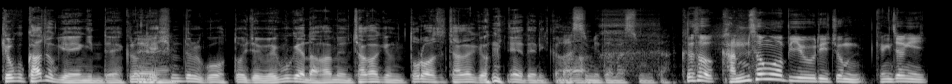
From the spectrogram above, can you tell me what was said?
결국 가족 여행인데 그런 네. 게 힘들고 또 이제 외국에 나가면 자가격 돌아와서 자가격 해야 되니까 맞습니다, 맞습니다. 그래서 감성어 비율이 좀 굉장히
